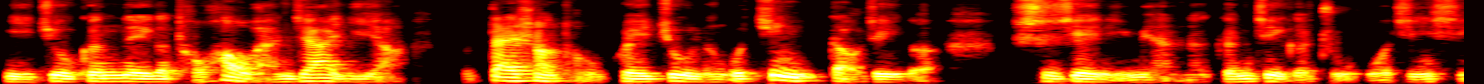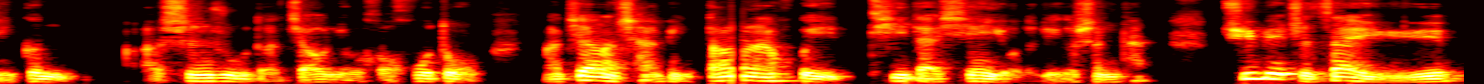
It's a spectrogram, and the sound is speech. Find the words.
你就跟那个头号玩家一样，戴上头盔就能够进到这个世界里面，呢，跟这个主播进行更。啊，深入的交流和互动啊，这样的产品当然会替代现有的这个生态，区别只在于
